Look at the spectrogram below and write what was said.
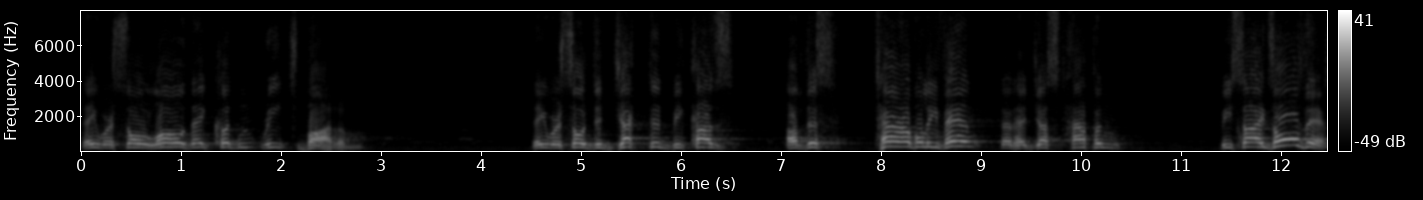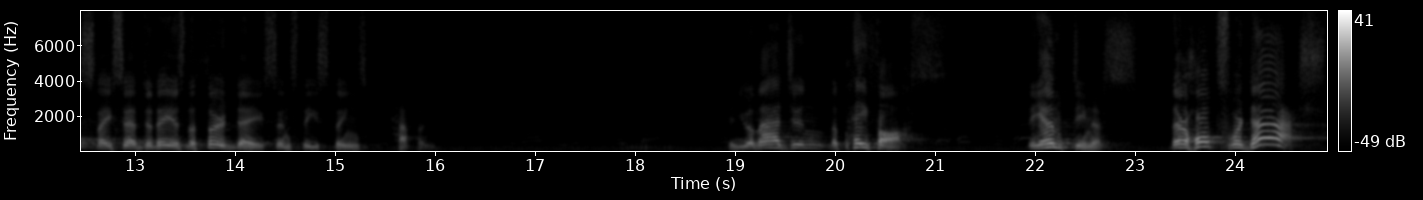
They were so low they couldn't reach bottom. They were so dejected because of this terrible event that had just happened Besides all this, they said, today is the third day since these things happened. Can you imagine the pathos, the emptiness? Their hopes were dashed,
